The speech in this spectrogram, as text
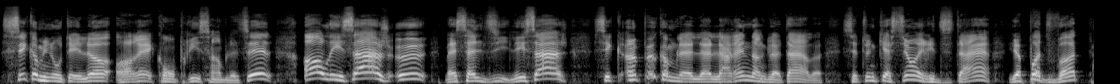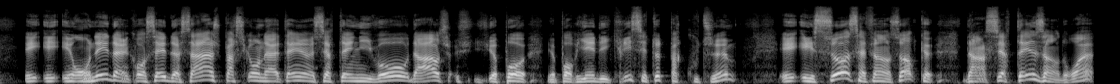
ces communautés-là auraient compris, semble-t-il. Or, les sages, eux, ben ça le dit. Les sages, c'est un peu comme la, la- la reine d'Angleterre. là. C'est une question héréditaire. Il n'y a pas de vote. Et, on est dans un conseil de sages parce qu'on a atteint un certain niveau d'âge. Il n'y a, pas- rien d'écrit. C'est tout par coutume. Et, et ça, ça fait en sorte que dans certains endroits,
